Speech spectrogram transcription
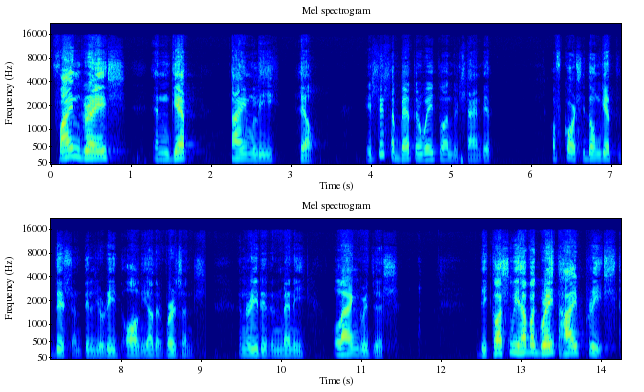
find grace, and get timely help. Is this a better way to understand it? Of course, you don't get to this until you read all the other versions and read it in many languages. Because we have a great high priest,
